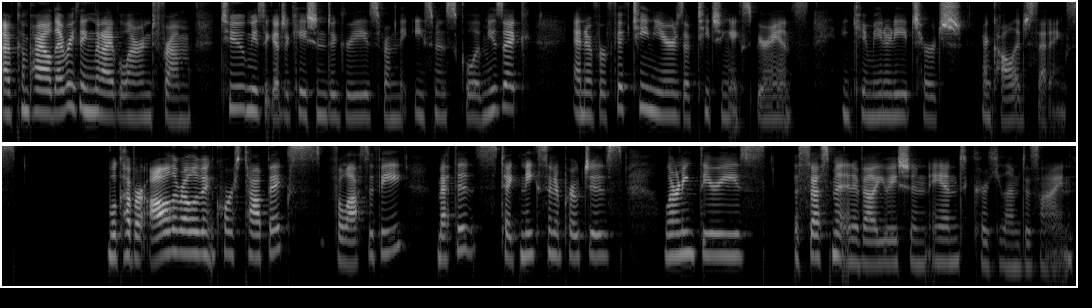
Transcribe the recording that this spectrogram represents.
I've compiled everything that I've learned from two music education degrees from the Eastman School of Music and over 15 years of teaching experience in community, church, and college settings. We'll cover all the relevant course topics philosophy, methods, techniques and approaches, learning theories, assessment and evaluation, and curriculum design.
